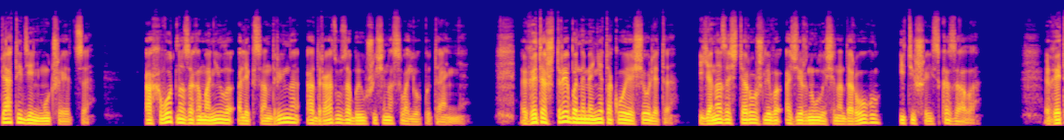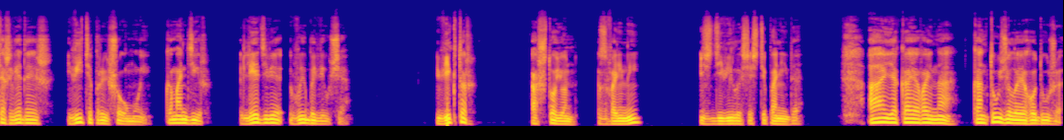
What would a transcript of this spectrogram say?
пяты дзень мучаецца. Ахвотна загаманіла Александрына, адразу забыўшыся на сваё пытанне. Гэта ж трэба на мяне такое сёлета. Яна засцярожліва азірнулася на дарогу і цішэй сказала: « Гэта ж ведаеш, віце прыйшоў мой, камандзір, ледзьве выбавіўся. Віктор, А што ён з вайны? Здзівілася сцепаніда. А якая вайна, кантузіла яго дужа,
